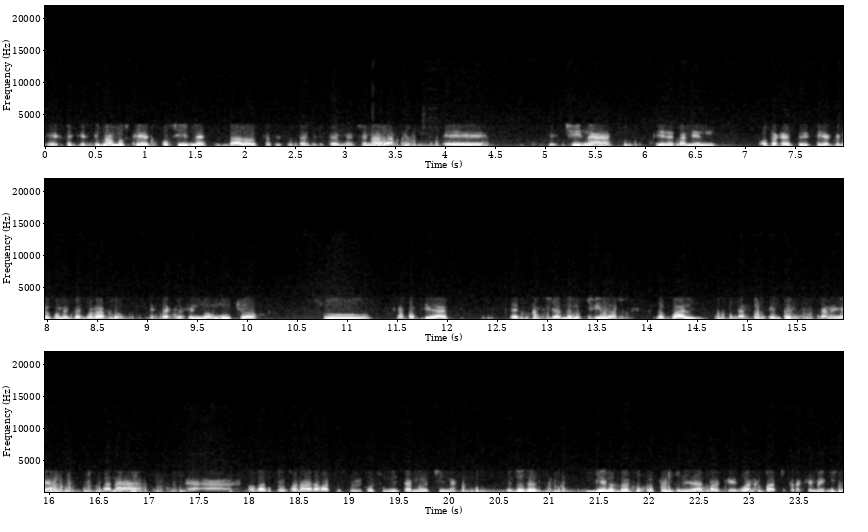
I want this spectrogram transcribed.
Este, que estimamos que es posible, dado estas circunstancias que te mencionaba. Eh, China tiene también otra característica que no comenté hace rato, está creciendo mucho su capacidad de adquisición de los chinos, lo cual las empresas que están allá van a, no, no son ahora bastos con el consumo interno de China. Entonces, viene otra, otra oportunidad para que Guanajuato, para que México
